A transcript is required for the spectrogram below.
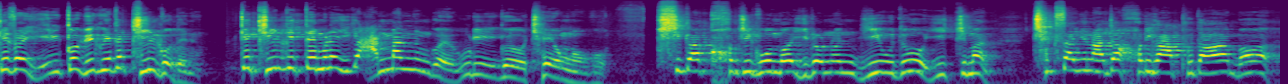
그래서 이- 그 외국 애들 길거든요. 그 길기 때문에 이게 안 맞는 거예요. 우리 그 체형하고 키가 커지고 뭐 이러는 이유도 있지만 책상이 낮아 허리가 아프다 뭐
